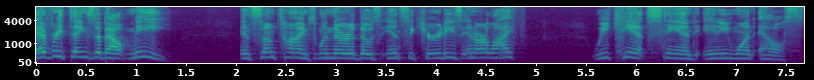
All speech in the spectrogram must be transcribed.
Everything's about me. And sometimes when there are those insecurities in our life, we can't stand anyone else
